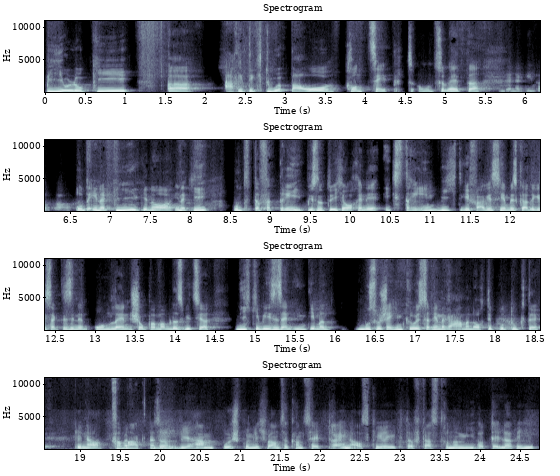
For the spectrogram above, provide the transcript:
Biologie, äh, Architektur, Bau, Konzept und so weiter. Und Energieverbrauch. Und Energie, genau, Energie. Und der Vertrieb ist natürlich auch eine extrem wichtige Frage. Sie haben es gerade gesagt, dass Sie einen Online-Shop haben, aber das wird es ja nicht gewesen sein. Irgendjemand muss wahrscheinlich im größeren Rahmen auch die Produkte genau. vermarkten. Also wir haben, ursprünglich war unser Konzept rein ausgeregt auf Gastronomie, Hotellerie.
